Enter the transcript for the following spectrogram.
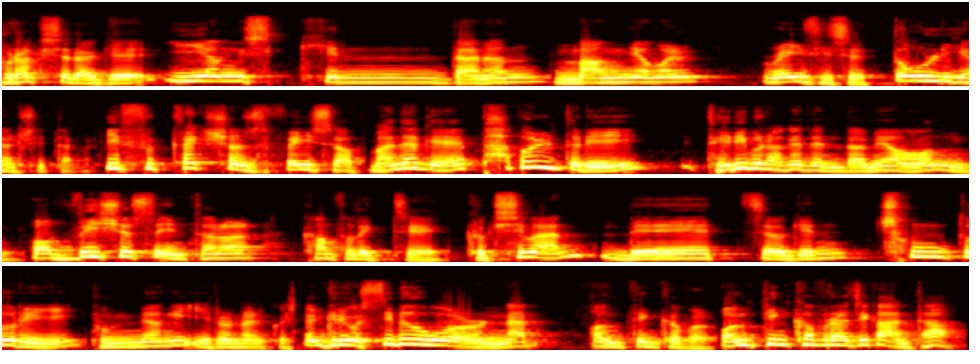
불확실하게 이양시킨다는 망령을 races 떠올리게 할수 거예요. If factions face up, 만약에 파벌들이 대립을 하게 된다면 a vicious internal conflict, 극심한 내적인 충돌이 분명히 일어날 것이다. 그리고 civil war, not unthinkable. unthinkable하지가 않다.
